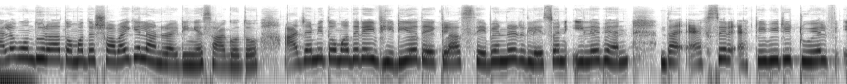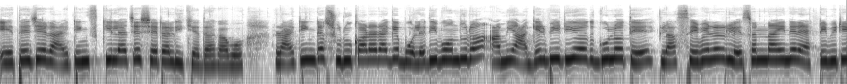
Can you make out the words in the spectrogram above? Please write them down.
Ojalá বন্ধুরা, তোমাদের সবাইকে লার্ন রাইটিংয়ে স্বাগত। আজ আমি তোমাদের এই ভিডিওতে ক্লাস সেভেনের লেসন ইলেভেন দ্য অ্যাক্সের অ্যাক্টিভিটি টুয়েলভ এতে যে রাইটিং স্কিল আছে সেটা লিখে দেখাবো। রাইটিংটা শুরু করার আগে বলে দিই বন্ধুরা, আমি আগের ভিডিওগুলোতে ক্লাস সেভেনের লেসন নাইনের অ্যাক্টিভিটি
